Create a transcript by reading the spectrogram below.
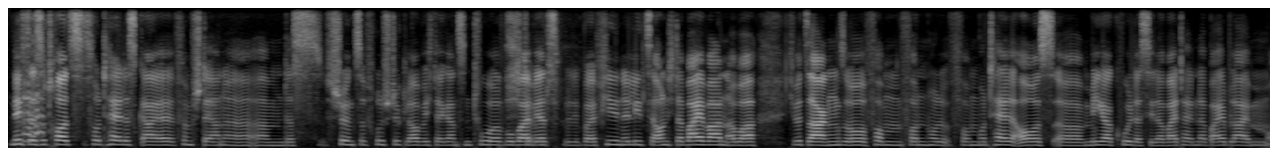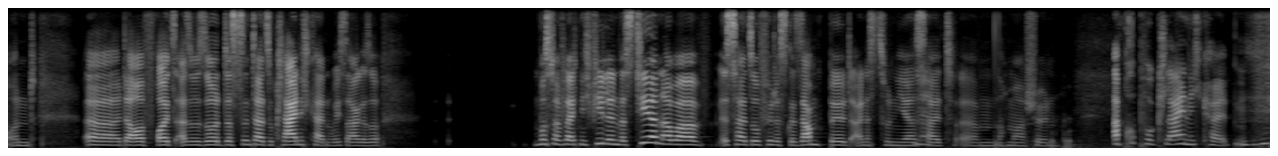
Nichtsdestotrotz, das Hotel ist geil, fünf Sterne, ähm, das schönste Frühstück, glaube ich, der ganzen Tour. Wobei wir jetzt bei vielen Elites ja auch nicht dabei waren, aber ich würde sagen, so vom, Ho- vom Hotel aus äh, mega cool, dass sie da weiterhin dabei bleiben und äh, darauf freut es. Also so, das sind halt so Kleinigkeiten, wo ich sage, so muss man vielleicht nicht viel investieren, aber ist halt so für das Gesamtbild eines Turniers Ja. halt ähm, nochmal schön. Apropos Kleinigkeiten.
